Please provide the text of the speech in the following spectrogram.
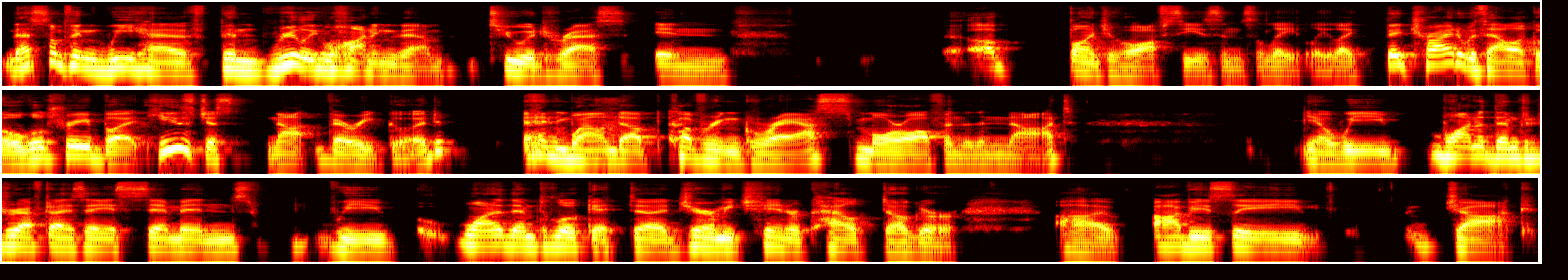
that's something we have been really wanting them to address in a bunch of off seasons lately. Like they tried it with Alec Ogletree, but he's just not very good and wound up covering grass more often than not. You know, we wanted them to draft Isaiah Simmons. We wanted them to look at uh, Jeremy Chinn or Kyle Dugger. Uh, obviously, Jock,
